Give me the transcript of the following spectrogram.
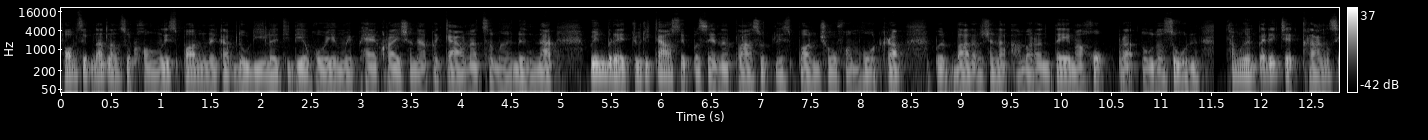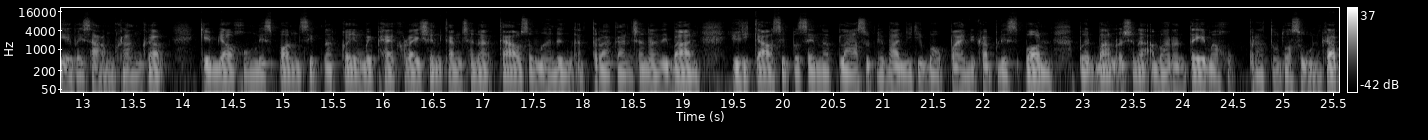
ฟอร์ม 10 นัดหลังสุดของลิสบอนนะครับดูดีเลยทีเดียวเพราะยังไม่แพ้ใครชนะไป9นัดเสมอ 1 นัด วินเบรดอยู่ที่ 90%นัดล่าสุดลิสบอนโชว์ฟอร์มโหดครับ เปิดบ้านเอาชนะอามารันเต้มา 6 ประตูต่อศูนย์ทำเงินไปได้ 7 ครั้งเสียไป 3 ครั้งครับ เกมยาวของลิสบอน 10 นัดก็ยังไม่แพ้ใครเช่นกันชนะ 9 เสมอ 1 อัตราการชนะในบ้านอยู่ที่ 90%นัดล่าสุดในบ้านอยู่ที่บอกไปนะครับลิสบอนเปิดบ้านเอาชนะอามารันเต้มา 6 ประตูต่อศูนย์ครับ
